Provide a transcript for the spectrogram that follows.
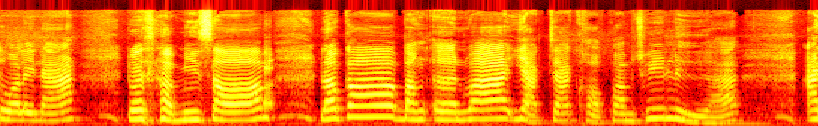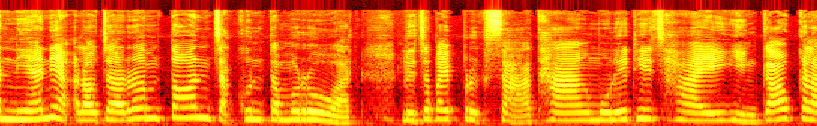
ตัวเลยนะ โดนสามีซ้อม แล้วก็บังเอิญว่าอยากจะขอความช่วยเหลือ อันนี้เนี่ยเราจะเริ่มต้นจากคุณตำรวจ หรือจะไปปรึกษาทางมูลนิธิชัย หญิงก้าวไกล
